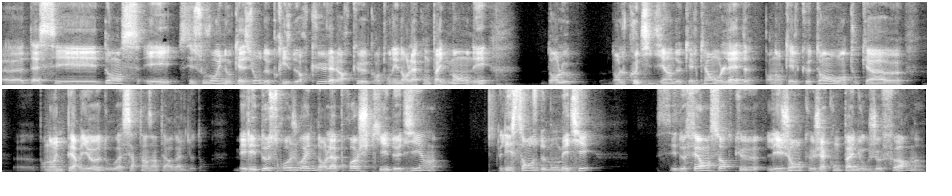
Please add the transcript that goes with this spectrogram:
euh, d'assez dense et c'est souvent une occasion de prise de recul, alors que quand on est dans l'accompagnement, on est dans le, quotidien de quelqu'un, on l'aide pendant quelques temps, ou en tout cas euh, euh, pendant une période ou à certains intervalles de temps. Mais les deux se rejoignent dans l'approche qui est de dire l'essence de mon métier, c'est de faire en sorte que les gens que j'accompagne ou que je forme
